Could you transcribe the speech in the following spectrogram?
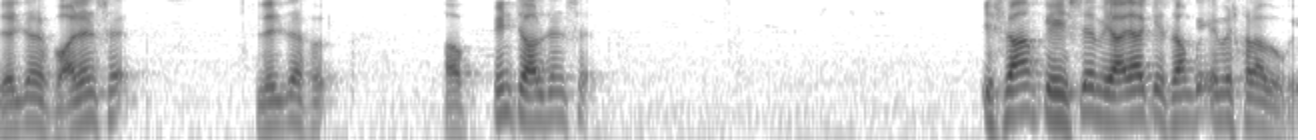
ریلیجن آف وائلنس ہے ریلیجن آف آف انٹالرنس ہے اسلام کے حصے میں آیا کہ اسلام کی امیج خراب ہو گئی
